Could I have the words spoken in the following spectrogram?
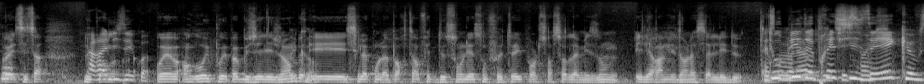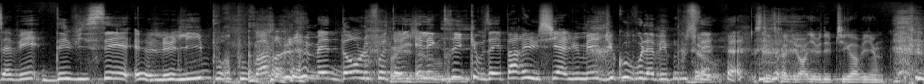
Ouais, c'est ça. Paralysé, en- quoi. Ouais, en gros, il pouvait pas bouger les jambes et c'est là qu'on l'a porté en fait de son lit à son fauteuil pour le sortir de la maison et les ramener dans la salle les deux. T'oublies de préciser que vous avez dévissé euh, le lit pour pouvoir le mettre dans le fauteuil électrique que vous n'avez pas réussi à allumer, du coup vous l'avez poussé. C'était très dur, il y avait des petits gravillons.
